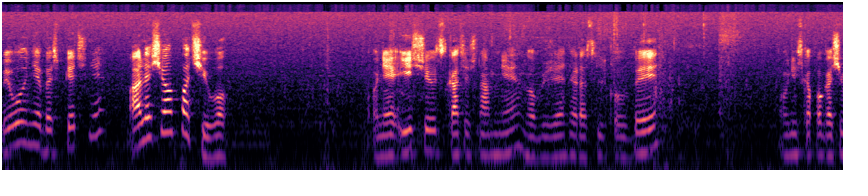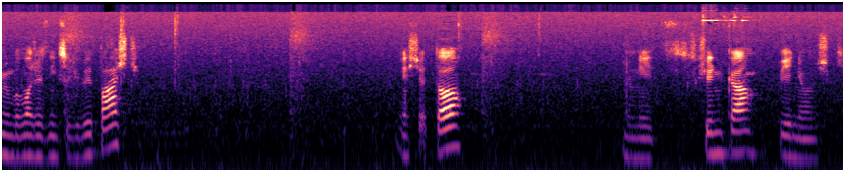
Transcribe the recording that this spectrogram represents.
Było niebezpiecznie, ale się opłaciło. O nie, iść, skaczesz na mnie. Dobrze, teraz tylko wy. Ogniska pogasimy, bo może z nich coś wypaść. Jeszcze to. Nic. Skrzynka. Pieniążki.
